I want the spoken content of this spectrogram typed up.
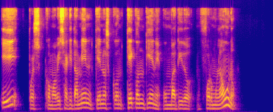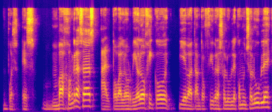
Y pues como veis aquí también, ¿qué, nos con ¿qué contiene un batido Fórmula 1? Pues es bajo en grasas, alto valor biológico, lleva tanto fibra soluble como insoluble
